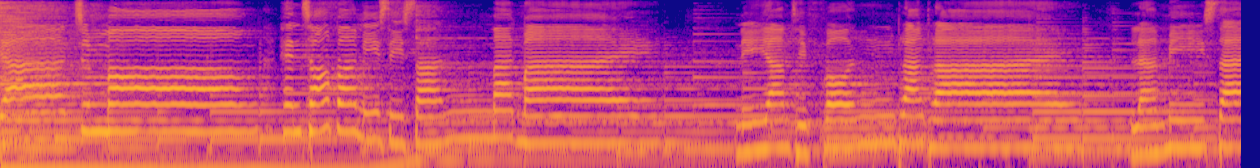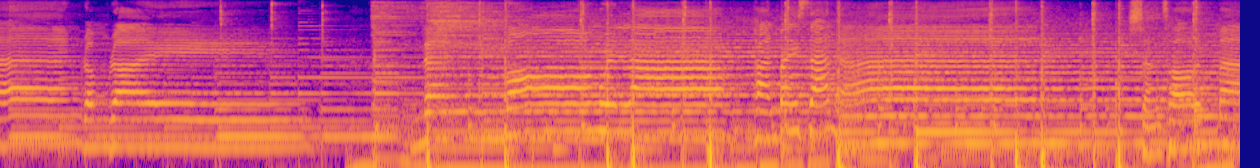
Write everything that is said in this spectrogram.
อยากจะมอง เห็นท้องฟ้ามีสีสัน มากมายนิยามที่ฝนพลางพลาย และมีแสงรำไร นั่งมองเวลา ผ่านไปแสนนานช่างทรมาน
